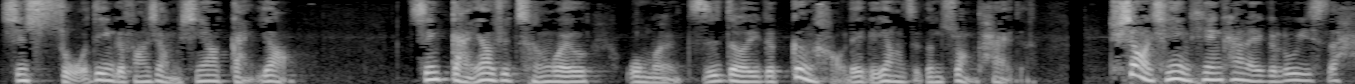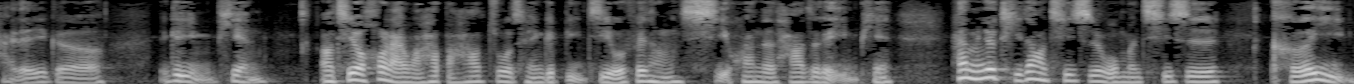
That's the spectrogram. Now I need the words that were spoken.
先锁定一个方向，我们先要敢要，先敢要去成为我们值得一个更好的一个样子跟状态的。就像我前几天看了一个路易斯海的一个一个影片啊，其实我后来我还把它做成一个笔记，我非常喜欢的他这个影片，他们就提到，其实我们其实可以。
